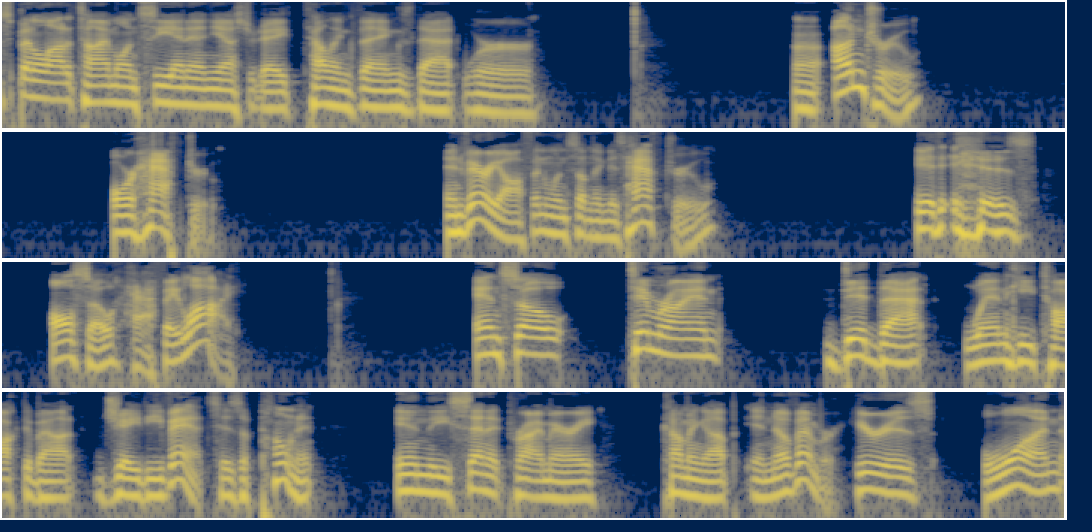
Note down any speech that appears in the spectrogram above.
spent a lot of time on CNN yesterday telling things that were uh, untrue or half true. And very often, when something is half true, it is also half a lie. And so Tim Ryan did that when he talked about J.D. Vance, his opponent in the Senate primary coming up in November. Here is one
